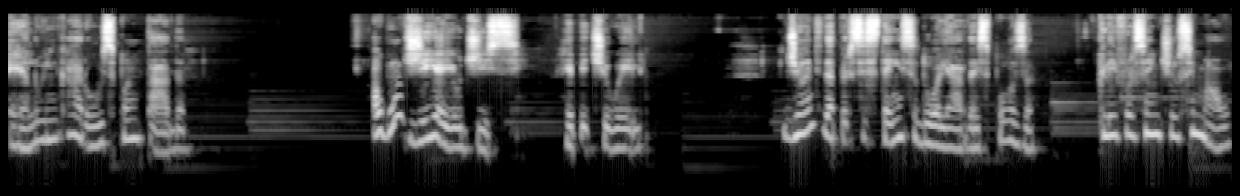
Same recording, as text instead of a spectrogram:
Ela o encarou espantada. Algum dia, eu disse, repetiu ele. Diante da persistência do olhar da esposa, Clifford sentiu-se mal.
